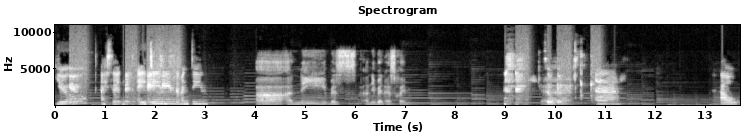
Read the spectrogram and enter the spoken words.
You, I said 18, 17. Ah, ani bes ani ben eskrim. So, Okay. uh, how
